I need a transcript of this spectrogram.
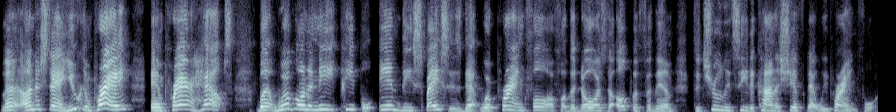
Let understand you can pray and prayer helps, but we're going to need people in these spaces that we're praying for for the doors to open for them to truly see the kind of shift that we're praying for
